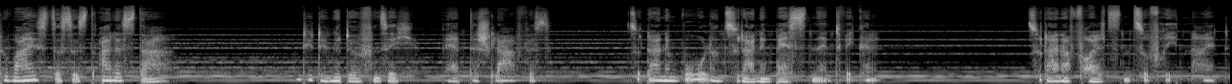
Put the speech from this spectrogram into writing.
Du weißt, es ist alles da. Und die Dinge dürfen sich während des Schlafes zu deinem Wohl und zu deinem Besten entwickeln. Zu deiner vollsten Zufriedenheit.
